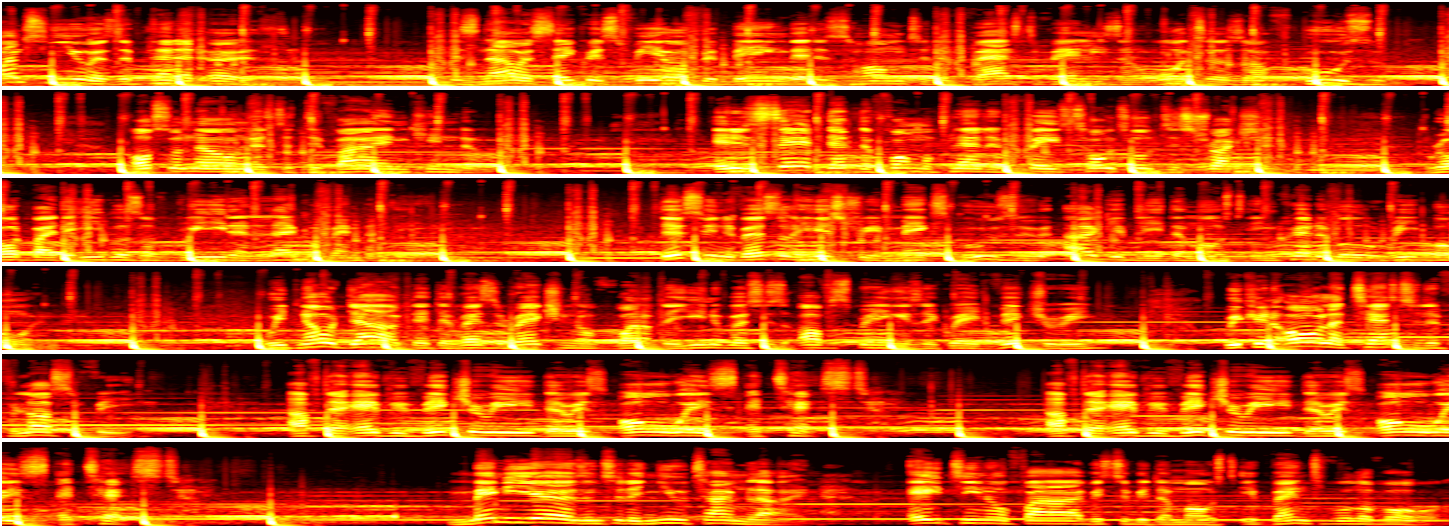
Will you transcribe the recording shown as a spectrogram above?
Once knew as the planet Earth, is now a sacred sphere of a being that is home to the vast valleys and waters of Guzu, also known as the Divine Kingdom. It is said that the former planet faced total destruction, wrought by the evils of greed and lack of empathy. This universal history makes Guzu arguably the most incredible reborn. With no doubt that the resurrection of one of the universe's offspring is a great victory, we can all attest to the philosophy. After every victory, there is always a test. After every victory, there is always a test. Many years into the new timeline, 1805 is to be the most eventful of all.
